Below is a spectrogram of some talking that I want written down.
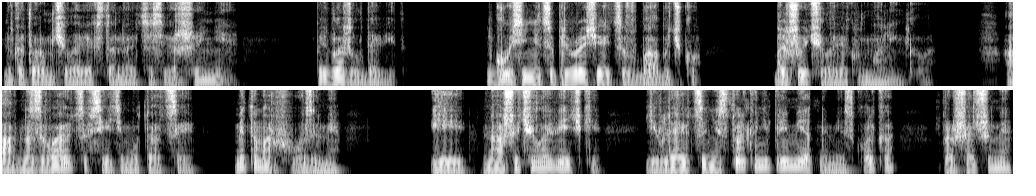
на котором человек становится совершеннее? предложил Давид. Гусеница превращается в бабочку, большой человек в маленького. А называются все эти мутации метаморфозами. И наши человечки являются не столько неприметными, сколько прошедшими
